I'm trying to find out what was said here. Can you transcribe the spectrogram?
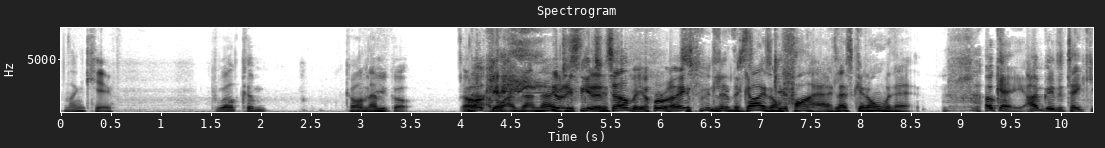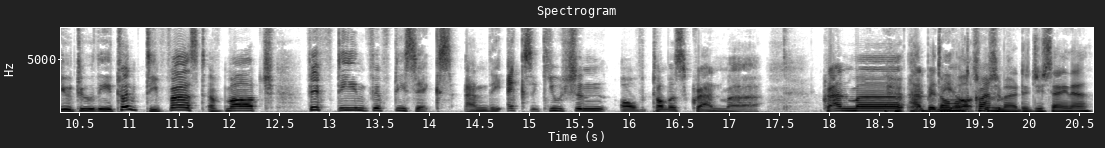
Thank you. Welcome. Go on what have then. you got? Okay. well, I don't know, You're just- going to just- tell me, all right? the guy's on fire. Let's get on with it. Okay, I'm going to take you to the 21st of March, 1556, and the execution of Thomas Cranmer. Cranmer had been the Donald Archbishop. Cranmer, did you say there?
